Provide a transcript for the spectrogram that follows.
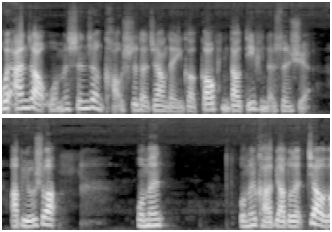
我会按照我们深圳考试的这样的一个高频到低频的顺序啊。比如说，我们我们考的比较多的教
